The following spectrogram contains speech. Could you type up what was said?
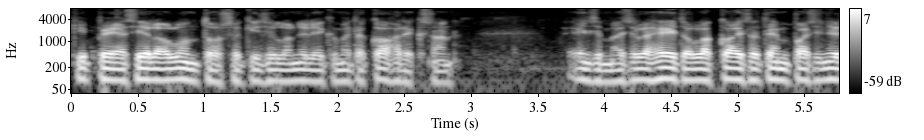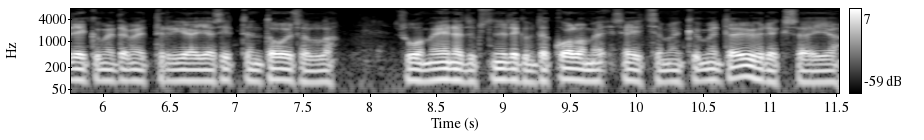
kipeä siellä on Lontoossakin silloin 48. Ensimmäisellä heitolla Kaisa tempaisi 40 metriä ja sitten toisella Suomen ennätyksi 43,79 ja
